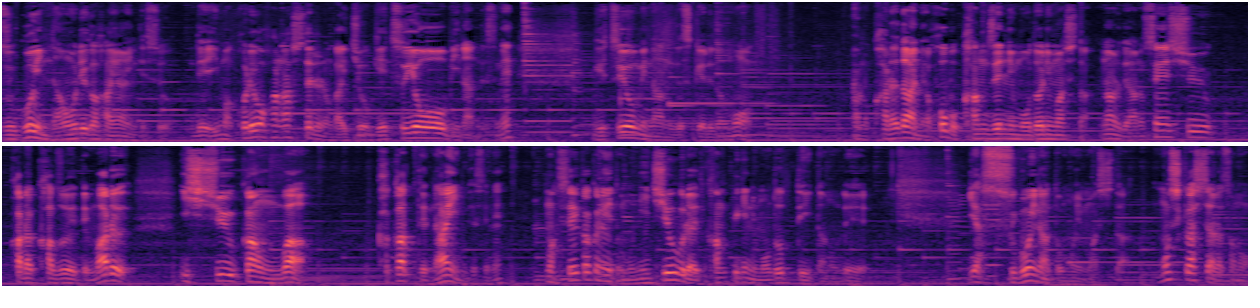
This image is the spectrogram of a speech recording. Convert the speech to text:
すごい治りが早いんですよ。で今これを話してるのが一応月曜日なんですね。月曜日なんですけれどもあの体にはほぼ完全に戻りました。なのであの先週から数えて丸。1週間はかかってないんですね。まあ、正確に言うともう日曜ぐらいで完璧に戻っていたので。いやすごいなと思いました。もしかしたらその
